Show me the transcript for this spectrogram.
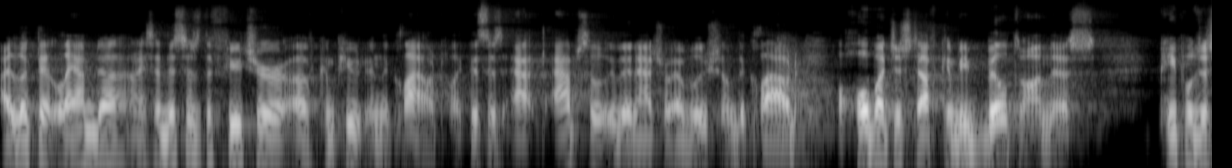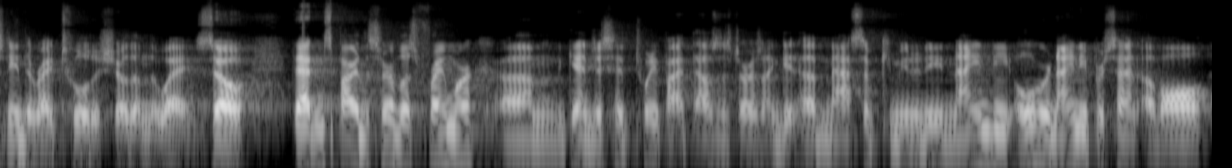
I looked at Lambda and I said, "This is the future of compute in the cloud. Like, this is absolutely the natural evolution of the cloud. A whole bunch of stuff can be built on this." People just need the right tool to show them the way. So that inspired the serverless framework. Um, again, just hit 25,000 stars on GitHub, massive community. 90, over 90% of all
